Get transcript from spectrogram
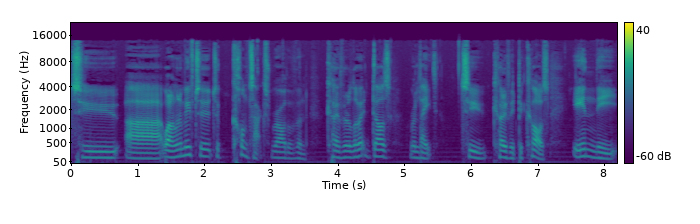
to uh, well, I'm going to move to, to contacts rather than COVID, although it does relate to COVID because in the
